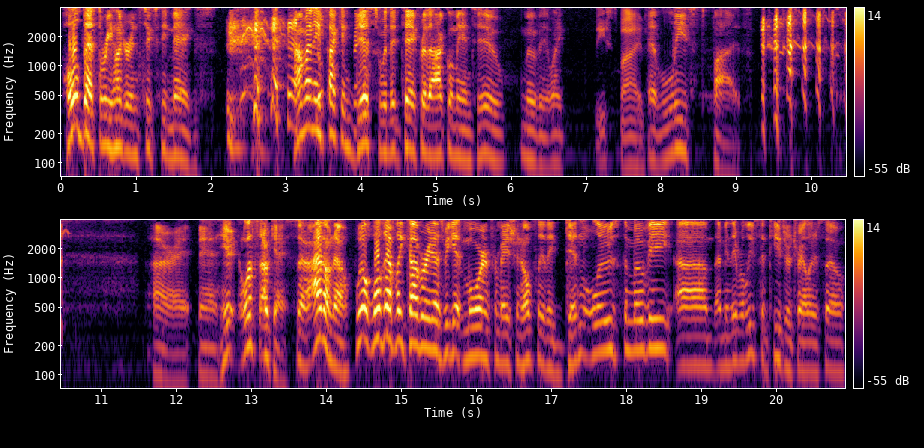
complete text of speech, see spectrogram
Hold that 360 megs. How many fucking discs would it take for the Aquaman 2 movie? Like At least five. at least 5. All right, man. Here let's okay. So, I don't know. We'll we'll definitely cover it as we get more information. Hopefully they didn't lose the movie. Um I mean, they released a teaser trailer, so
